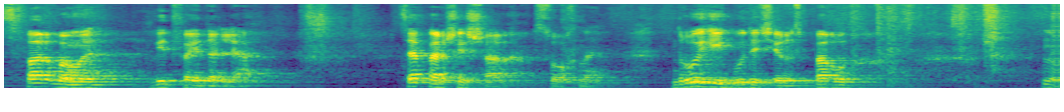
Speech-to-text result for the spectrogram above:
з фарбами від фейдаля. Це перший шар сохне. Другий буде через пару, ну,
